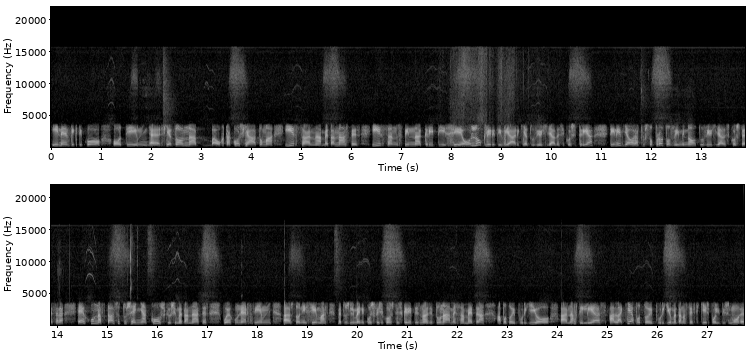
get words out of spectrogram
Είναι ενδεικτικό ότι ε, σχεδόν 800 άτομα ήρθαν, μετανάστες, ήρθαν στην Κρήτη σε ολόκληρη τη διάρκεια του 2023, την ίδια ώρα που στο πρώτο δίμηνο του 2024 έχουν φτάσει τους 900 οι μετανάστες που έχουν έρθει στο νησί μας. Με τους λιμενικούς φυσικούς της Κρήτης να ζητούν άμεσα μέτρα από το Υπουργείο Ναυτιλίας αλλά και από το Υπουργείο Μεταναστευτικής Πολιτισμού, ε,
